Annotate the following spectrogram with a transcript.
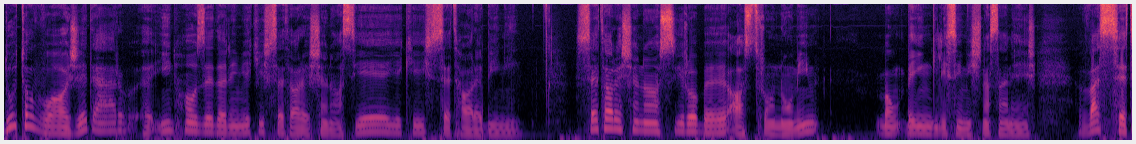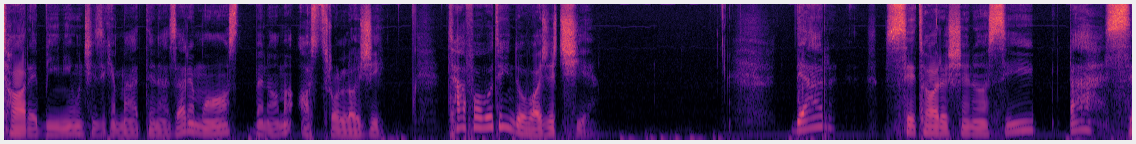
دو تا واژه در این حوزه داریم. یکیش ستاره شناسی یکیش ستاره بینی. ستاره شناسی رو به آسترونومی به انگلیسی میشناسنش و ستاره بینی اون چیزی که مد نظر ماست به نام آسترولوژی. تفاوت این دو واژه چیه؟ در ستاره شناسی بحث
